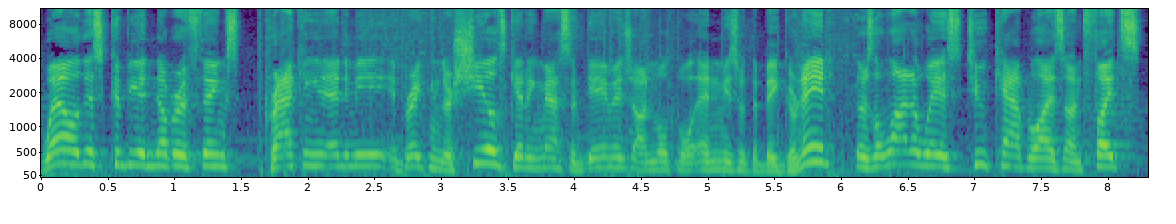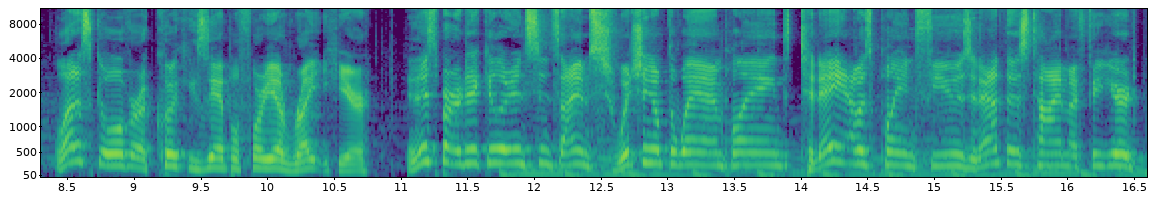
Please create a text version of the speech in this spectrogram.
Well, this could be a number of things. Cracking an enemy and breaking their shields, getting massive damage on multiple enemies with a big grenade. There's a lot of ways to capitalize on fights. Let us go over a quick example for you right here. In this particular instance, I am switching up the way I'm playing. Today I was playing Fuse, and at this time I figured,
